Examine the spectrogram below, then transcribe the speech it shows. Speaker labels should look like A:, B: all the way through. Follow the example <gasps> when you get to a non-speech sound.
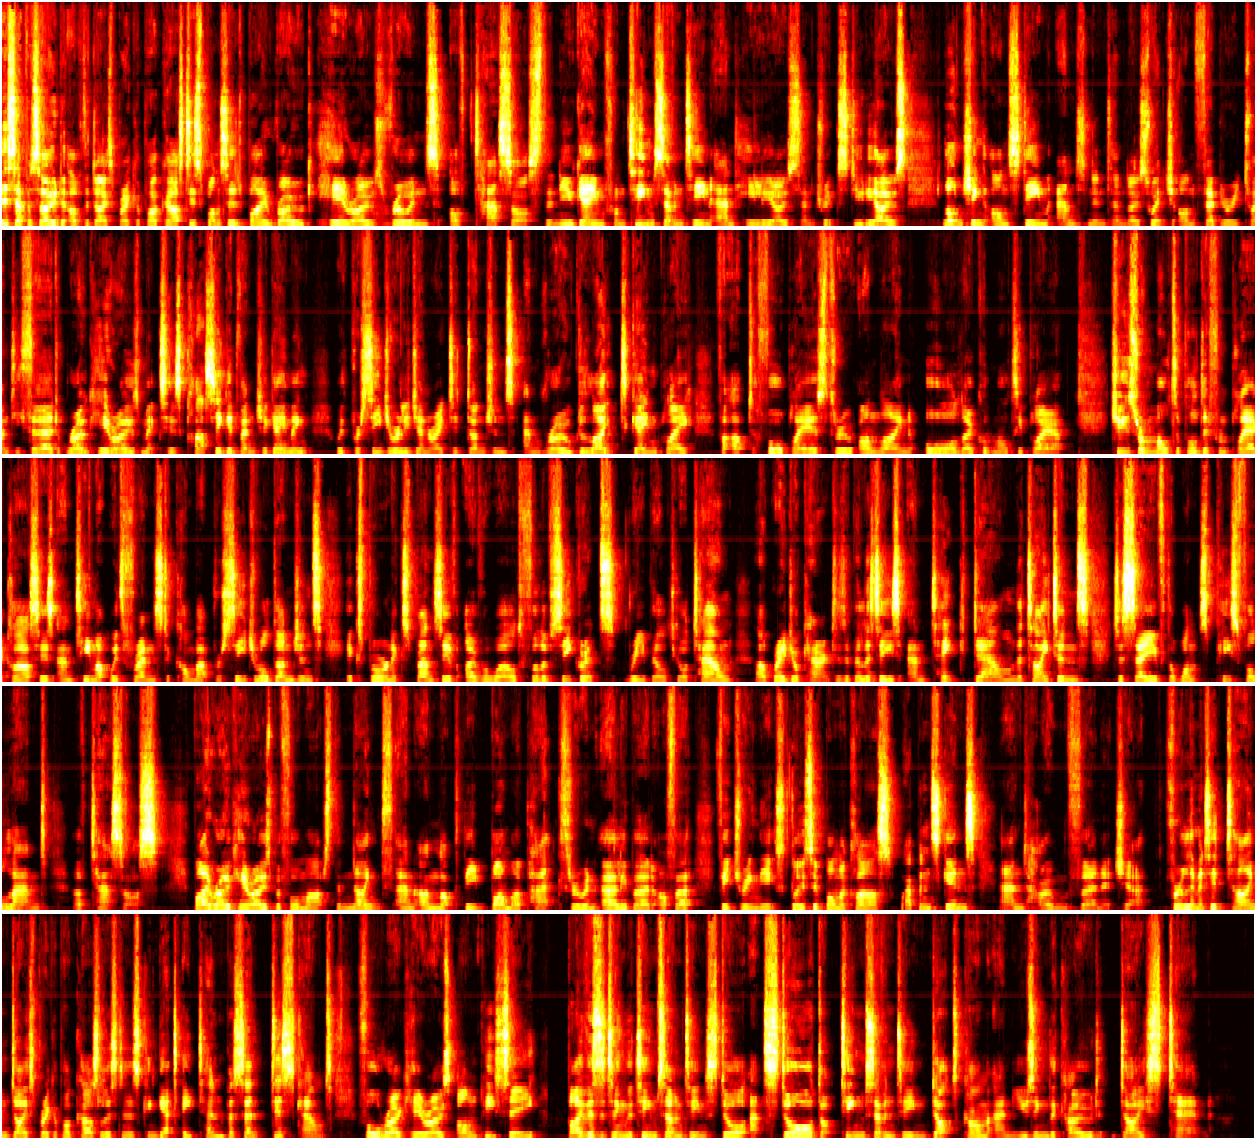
A: This episode of the Dicebreaker podcast is sponsored by Rogue Heroes Ruins of Tassos, the new game from Team 17 and Heliocentric Studios. Launching on Steam and Nintendo Switch on February 23rd, Rogue Heroes mixes classic adventure gaming with procedurally generated dungeons and rogue-lite gameplay for up to four players through online or local multiplayer. Choose from multiple different player classes and team up with friends to combat procedural dungeons, explore an expansive overworld full of secrets, rebuild your town, upgrade your character's abilities, and take down the Titans to save the once peaceful land of Tassos. Buy Rogue Heroes before March the 9th and unlock the Bomber Pack through an early bird offer featuring the exclusive Bomber class, weapon skins, and home furniture. For a limited time, Dicebreaker podcast listeners can get a 10% discount for Rogue Heroes on PC by visiting the Team 17 store at store.team17.com and using the code DICE10.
